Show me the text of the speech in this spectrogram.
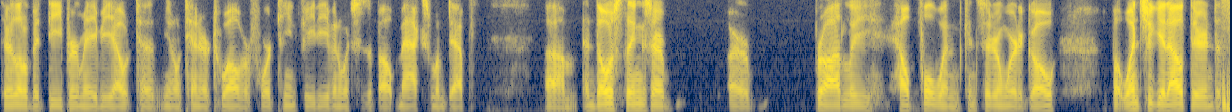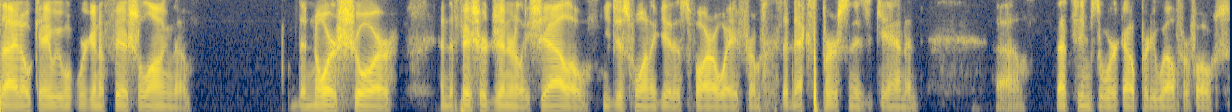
they're a little bit deeper, maybe out to you know 10 or 12 or 14 feet even, which is about maximum depth. Um, and those things are are broadly helpful when considering where to go. But once you get out there and decide, okay, we, we're going to fish along the the north shore, and the fish are generally shallow, you just want to get as far away from the next person as you can, and um, that seems to work out pretty well for folks.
